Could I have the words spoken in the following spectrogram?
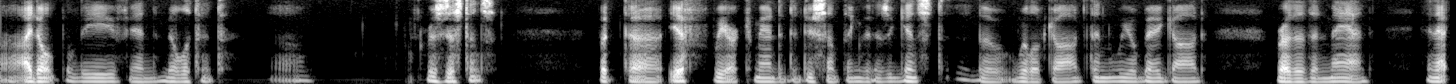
Uh, I don't believe in militant um, resistance, but uh, if we are commanded to do something that is against the will of God, then we obey God rather than man, and that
